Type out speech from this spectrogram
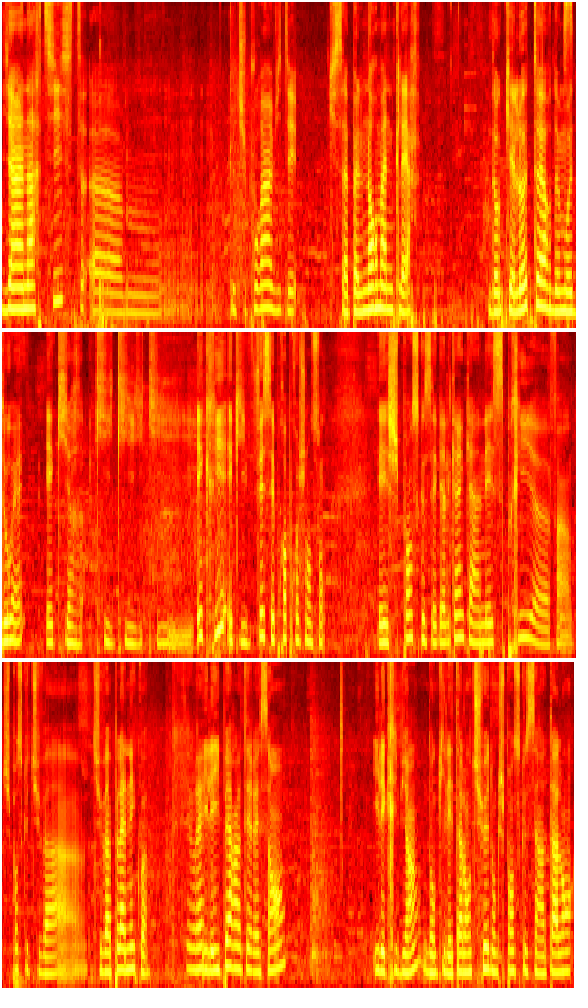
Il y a un artiste euh, que tu pourrais inviter qui s'appelle Norman Claire, donc qui est l'auteur de Modo Ouais. et qui, qui, qui, qui écrit et qui fait ses propres chansons. Et je pense que c'est quelqu'un qui a un esprit, euh, enfin, je pense que tu vas, tu vas planer quoi. C'est vrai Il est hyper intéressant. Il écrit bien, donc il est talentueux, donc je pense que c'est un talent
